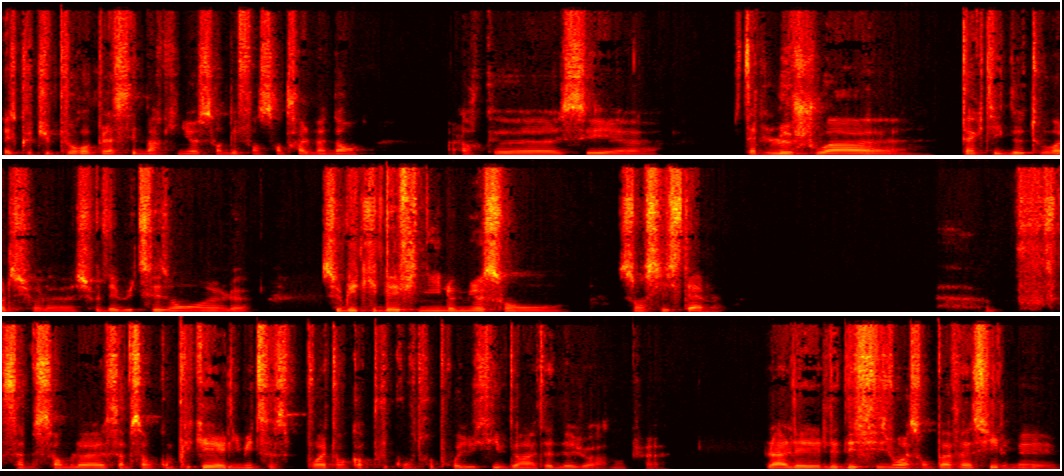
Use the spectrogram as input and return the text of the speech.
Est-ce que tu peux replacer Marquinhos en défense centrale maintenant Alors que c'est euh, peut-être le choix euh, tactique de Tourelle sur le, sur le début de saison, celui qui définit le mieux son, son système? Ça me semble, ça me semble compliqué. À la limite, ça pourrait être encore plus contre-productif dans la tête des joueurs. Donc euh, là, les, décisions, elles sont pas faciles, mais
